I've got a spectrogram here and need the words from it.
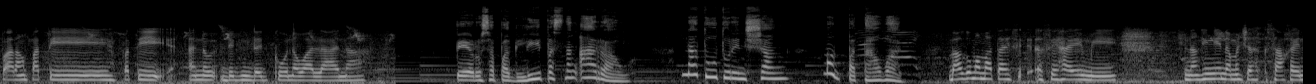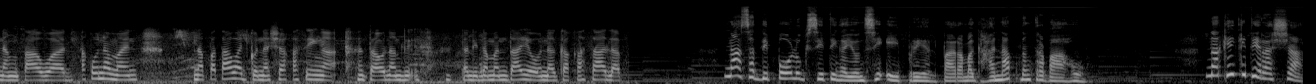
parang pati, pati ano, dignidad ko nawala na. Pero sa paglipas ng araw, natuto rin siyang magpatawad. Bago mamatay si, si Jaime, nanghingi naman siya sa akin ng tawad. Ako naman, napatawad ko na siya kasi nga, tao nang, nang din naman tayo, nagkakasala. Nasa Dipolog City ngayon si April para maghanap ng trabaho. Nakikitira siya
